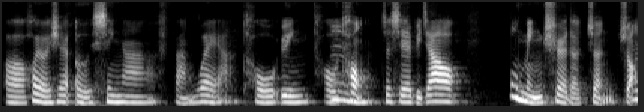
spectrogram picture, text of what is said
呃，会有一些恶心啊、反胃啊、头晕、头痛这些比较不明确的症状，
